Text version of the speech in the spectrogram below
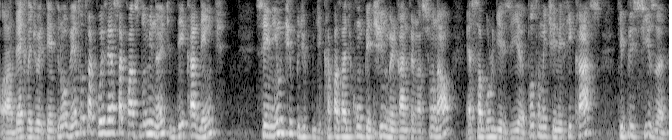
a década de 80 e 90, outra coisa é essa classe dominante, decadente, sem nenhum tipo de, de capacidade de competir no mercado internacional, essa burguesia totalmente ineficaz, que precisa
